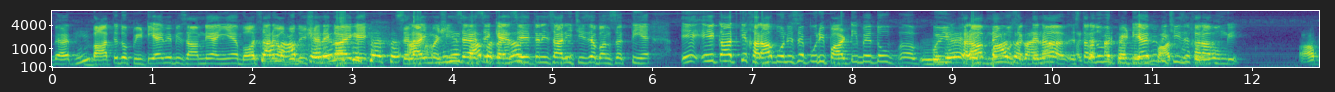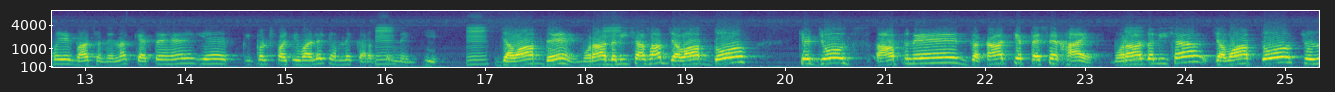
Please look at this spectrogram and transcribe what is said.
बातें तो पीटीआई में भी सामने आई हैं बहुत अच्छा, सारे ऑपोजिशन ने कहा सिलाई मशीन से ऐसे कैसे इतनी सारी चीज़ें बन सकती हैं? एक आध के खराब होने से पूरी पार्टी में तो कोई खराब नहीं हो सकते ना। इस तरह तो फिर पीटीआई में भी चीज़ें खराब होंगी। आप मुझे एक बात सुन लेना कहते हैं ये पीपल्स पार्टी वाले कि हमने करप्शन हम्म। नहीं की। हम्म। जवाब दे। मुराद अली शाह साहब जवाब दो कि जो आपने जक़ात के पैसे खाए मुराद हम्म। अली शाह जवाब दो जो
